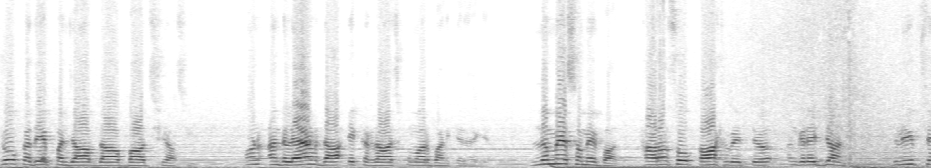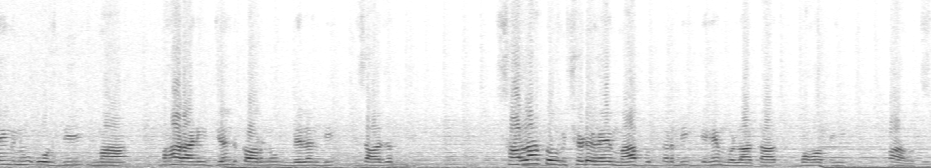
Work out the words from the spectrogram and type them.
ਜੋ ਕਦੇ ਪੰਜਾਬ ਦਾ ਬਾਦਸ਼ਾਹ ਸੀ, ਹੁਣ ਇੰਗਲੈਂਡ ਦਾ ਇੱਕ ਰਾਜਕੁਮਾਰ ਬਣ ਕੇ ਰਹਿ ਗਿਆ। ਲੰਮੇ ਸਮੇਂ ਬਾਅਦ 1861 ਵਿੱਚ ਅੰਗਰੇਜ਼ਾਂ ਨੇ ਦਲੀਪ ਸਿੰਘ ਨੂੰ ਉਸ ਦੀ ਮਾਂ ਮਹਾਰਾਣੀ ਜਿੰਦ ਕੌਰ ਨੂੰ ਮਿਲਣ ਦੀ ਇਜਾਜ਼ਤ ਦਿੱਤੀ। ਸਾਲਾਂ ਤੋਂ ਵਿਛੜੇ ਹੋਏ ਮਾਂ ਪੁੱਤਰ ਦੀ ਇਹ ਮੁਲਾਕਾਤ ਬਹੁਤ ਹੀ ਭਾਵੁਕ ਸੀ।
